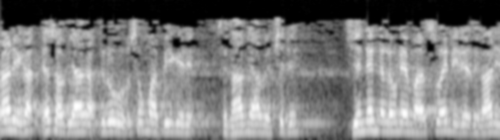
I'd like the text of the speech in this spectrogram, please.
ကားတွေကမြတ်စွာဘုရားကသူတို့ကိုအဆုံးအမပေးခဲ့တဲ့စကားများပဲဖြစ်တယ်ရင်တဲ့နှလုံးထဲမှာစွဲနေတဲ့စကားတွေ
